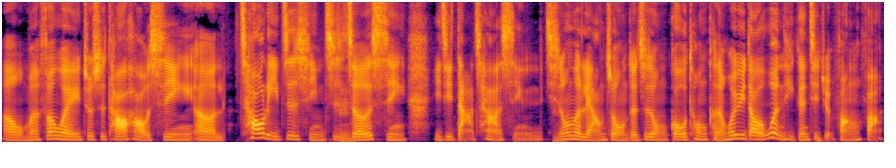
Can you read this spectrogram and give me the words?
呃，我们分为就是。讨好型、呃超理智型、指责型、嗯、以及打岔型，其中的两种的这种沟通可能会遇到的问题跟解决方法。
